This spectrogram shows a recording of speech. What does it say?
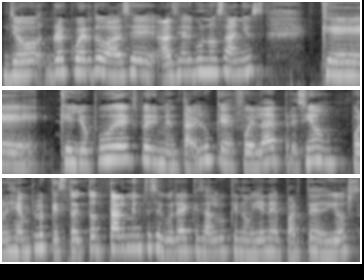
Yo recuerdo hace, hace algunos años que, que yo pude experimentar lo que fue la depresión, por ejemplo, que estoy totalmente segura de que es algo que no viene de parte de Dios,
